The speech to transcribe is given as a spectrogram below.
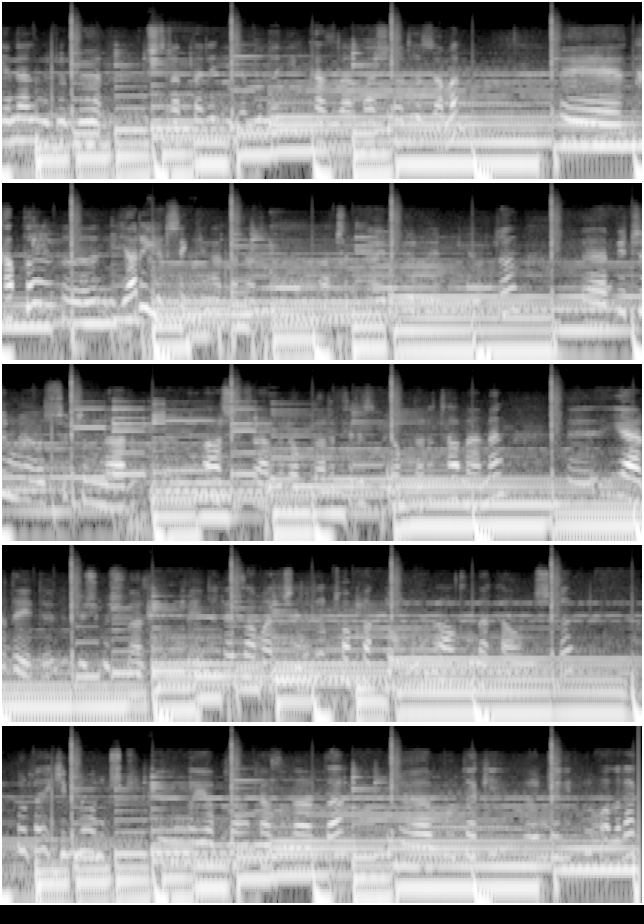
Genel Müdürlüğü iştirakları ile burada ilk kazılar başladığı zaman e, kapı e, yarı yüksekliğine kadar e, açık görülüyordu. E, bütün e, sütunlar, e, arşitrar blokları, friz blokları tamamen e, yerdeydi, düşmüş vaziyetteydi ve zaman içinde de toprak dolgunun altında kalmıştı. Burada 2013 yılında yapılan kazılarda e, buradaki öncelikli olarak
